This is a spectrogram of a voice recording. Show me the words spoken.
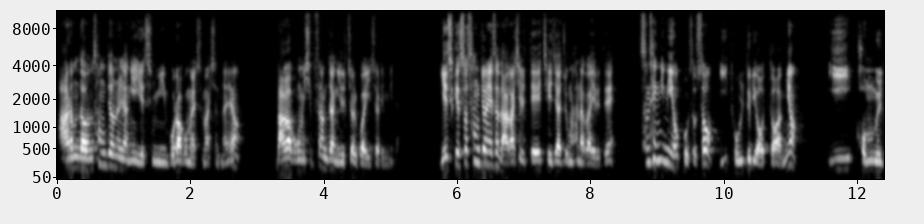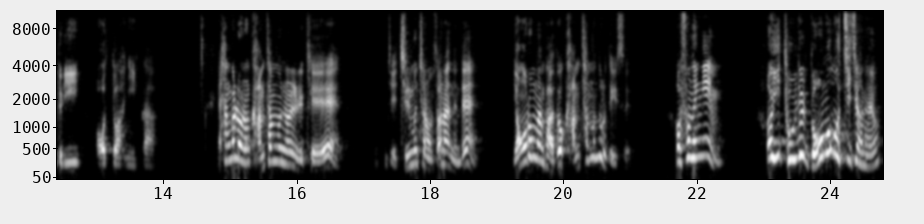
아름다운 성전을 향해 예수님이 뭐라고 말씀하셨나요? 마가복음 13장 1절과 2절입니다. 예수께서 성전에서 나가실 때 제자 중 하나가 이르되 선생님이여 보소서 이 돌들이 어떠하며 이 건물들이 어떠하니까 한글로는 감탄문을 이렇게 이제 질문처럼 써놨는데 영어로만 봐도 감탄문으로 되어 있어요. 어, 선생님, 어, 이 돌들 너무 멋지지 않아요?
